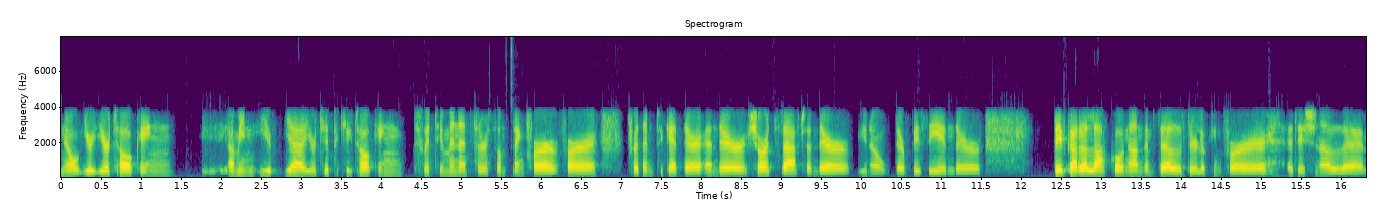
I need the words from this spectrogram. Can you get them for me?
no, you're you're talking. I mean, you, yeah, you're typically talking 20 minutes or something for for for them to get there, and they're short staffed and they're you know they're busy and they're they've got a lot going on themselves. They're looking for additional um,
